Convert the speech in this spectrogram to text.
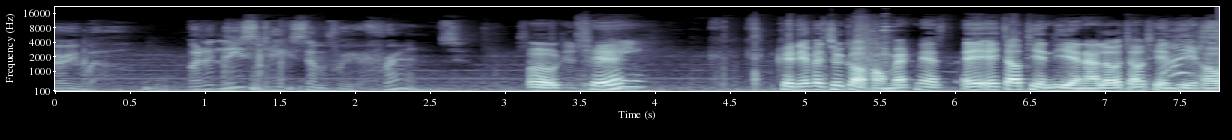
Very well. But at least take some for your friends. โอเคคืนนี้เป็นชุดเกราะของแมกเนสเอ้ยเอ้ยเจ้าเทียนทีนะแล้วเจ้าเทียนทีเขา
